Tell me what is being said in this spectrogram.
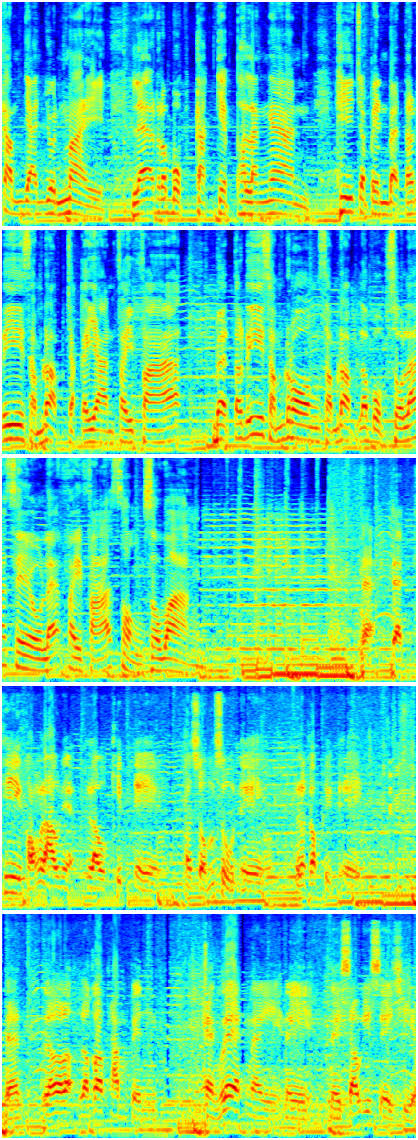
กรรมยานยนต์ใหม่ และระบบกักเก็บพลังงาน ที่จะเป็นแบตเตอรี่สำหรับจักรยานไฟฟ้า แบตเตอรี่สำรองสำหรับระบบโซลาเซลล์และไฟฟ้าส่องสว่างนะแต่ที่ของเราเนี่ยเราคิดเองผสมสูตรเองแล้วก็ผลิตเองนะแล้วเราก็ทำเป็นแห่งแรกในในในเซาท์อีสเอเชีย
